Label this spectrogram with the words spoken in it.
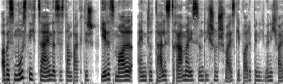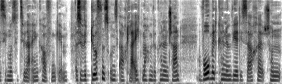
Aber es muss nicht sein, dass es dann praktisch jedes Mal ein totales Drama ist und ich schon schweißgebadet bin, wenn ich weiß, ich muss jetzt wieder einkaufen gehen. Also wir dürfen es uns auch leicht machen. Wir können schauen, womit können wir die Sache schon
